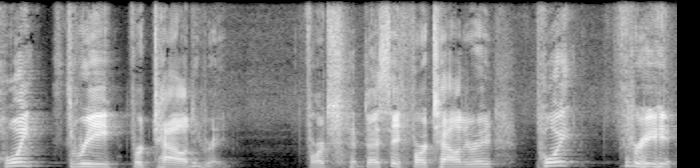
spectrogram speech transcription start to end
0.3 fatality rate. Fart, did I say fatality rate? 0.3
